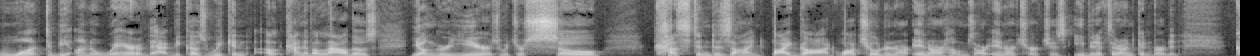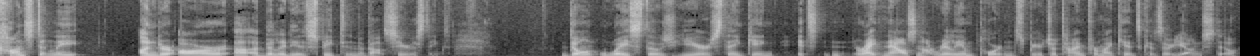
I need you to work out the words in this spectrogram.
want to be unaware of that because we can uh, kind of allow those younger years, which are so custom designed by God while children are in our homes, are in our churches, even if they're unconverted, constantly under our uh, ability to speak to them about serious things. Don't waste those years thinking it's right now is not really important spiritual time for my kids because they're young still.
